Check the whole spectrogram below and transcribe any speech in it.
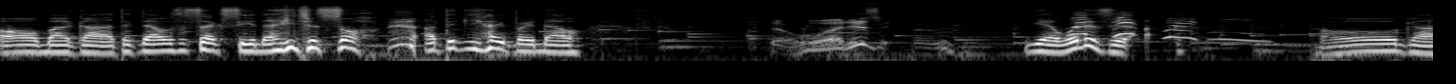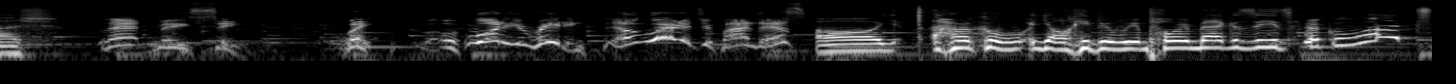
Oh my god, I think that was a sex scene that he just saw. I think he hype right now. What is it, Buu? Yeah, what What's is it? Oh gosh. Let me see. Wait, what are you reading? Uh, where did you find this? Oh, Hercule, yo, he been reading porn magazines. Hercule, what?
